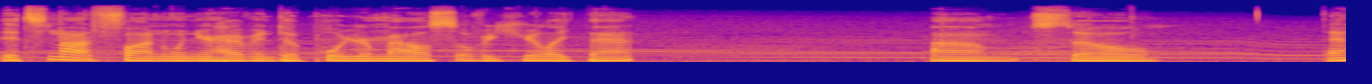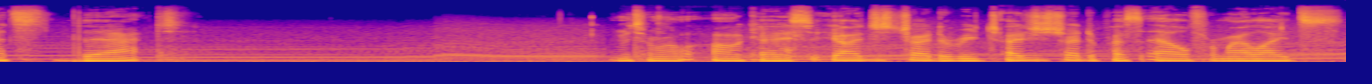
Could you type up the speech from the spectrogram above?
it's not fun when you're having to pull your mouse over here like that. Um, so that's that. Let me turn my, okay, so I just tried to reach, I just tried to press L for my lights.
